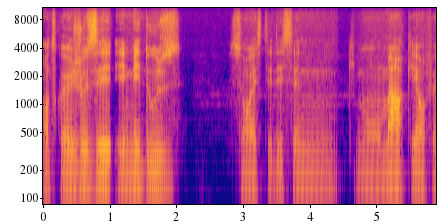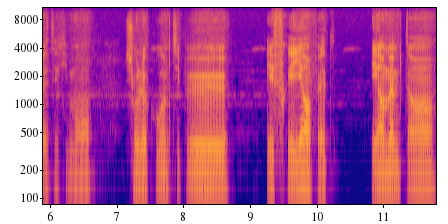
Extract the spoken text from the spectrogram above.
entre José et Médouze sont restées des scènes qui m'ont marqué en fait et qui m'ont sur le coup un petit peu effrayé en fait. Et en même temps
